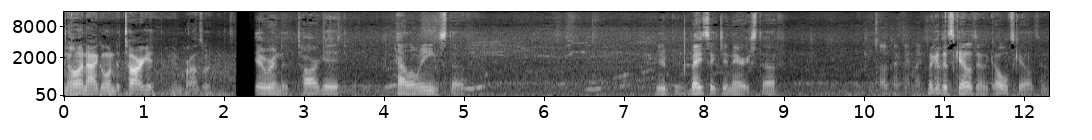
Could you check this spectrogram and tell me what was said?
Noah and I going to Target in Brunswick. Yeah, we're into Target Halloween stuff. Your basic generic stuff. Look like they might. Look at the skeleton, the gold skeleton.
